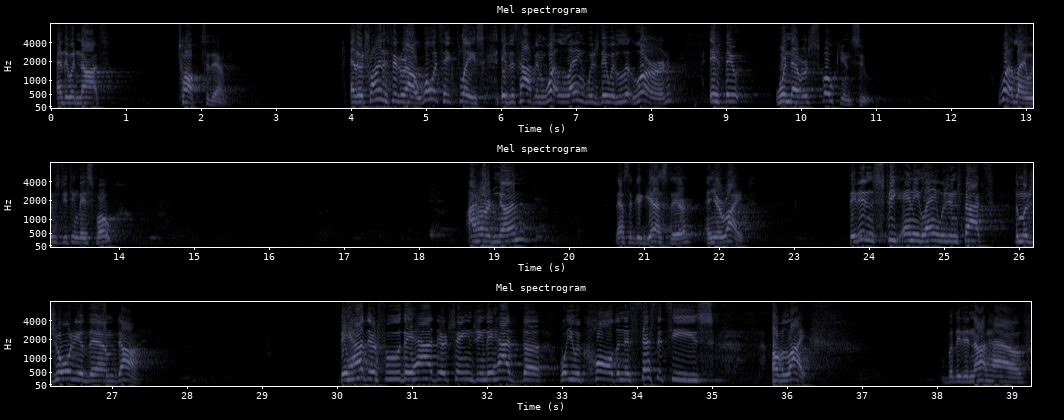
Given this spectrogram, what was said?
and they would not talk to them. And they're trying to figure out what would take place if this happened, what language they would learn if they were never spoken to. What language do you think they spoke? I heard none. That's a good guess there, and you're right. They didn't speak any language. In fact, the majority of them died. They had their food, they had their changing, they had the what you would call the necessities of life. But they did not have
